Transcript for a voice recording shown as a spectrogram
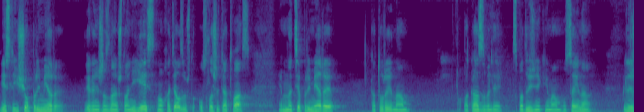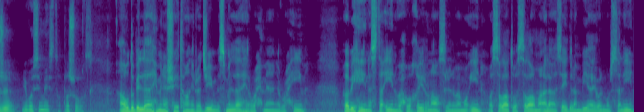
Если еще примеры, я, конечно, знаю, что они есть, но хотелось бы что- услышать от вас именно те примеры, которые нам показывали сподвижники имама Хусейна или же его семейство. Прошу вас. أعوذ بالله من الشيطان الرجيم بسم الله الرحمن الرحيم وبه نستعين وهو خير ناصر ومؤين والصلاة والسلام على سيد الأنبياء والمرسلين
